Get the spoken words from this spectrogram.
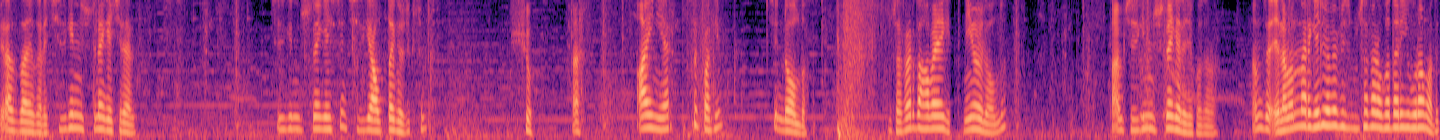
Biraz daha yukarı. Çizginin üstüne geçirelim. Çizginin üstüne geçsin. Çizgi altta gözüksün. Şu. Heh. Aynı yer. Sık bakayım. Şimdi oldu. Bu sefer de havaya gitti. Niye öyle oldu? Tam çizginin üstüne gelecek o zaman. Yalnız elemanlar geliyor ve biz bu sefer o kadar iyi vuramadık.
